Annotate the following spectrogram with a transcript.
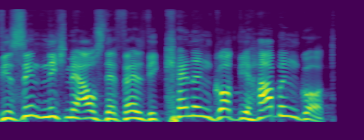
Wir sind nicht mehr aus der Welt. Wir kennen Gott. Wir haben Gott.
